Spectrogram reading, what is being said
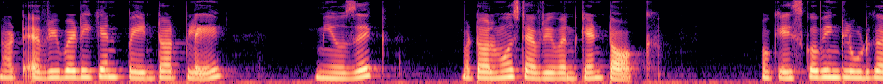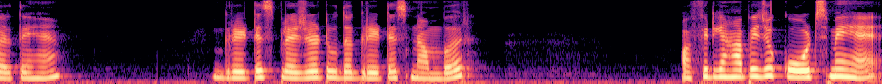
not everybody can paint or play music but almost everyone can talk okay इसको भी इंक्लूड करते हैं। Greatest pleasure to the greatest number और फिर यहाँ पे जो कोट्स में है,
